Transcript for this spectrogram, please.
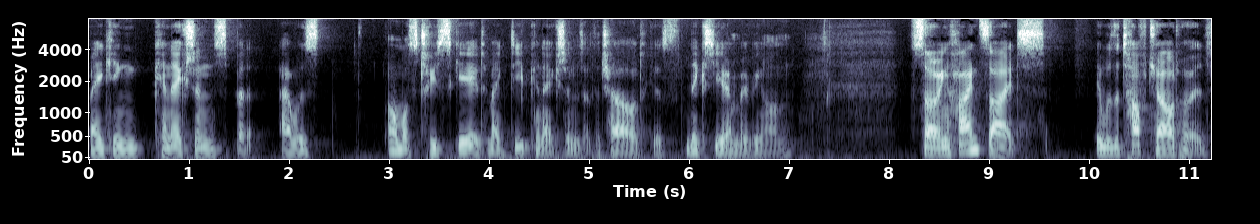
making connections, but I was almost too scared to make deep connections as a child because next year I'm moving on. So in hindsight, it was a tough childhood.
